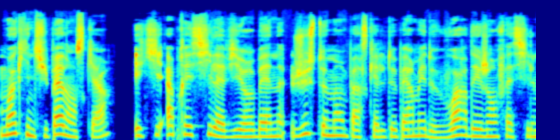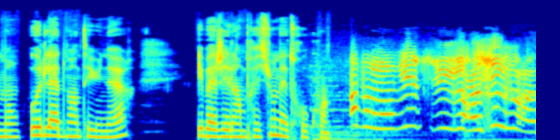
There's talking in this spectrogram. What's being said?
moi qui ne suis pas dans ce cas, et qui apprécie la vie urbaine justement parce qu'elle te permet de voir des gens facilement au-delà de 21h, eh ben j'ai l'impression d'être au coin. Ah bon, bien sûr, si j'aurais.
